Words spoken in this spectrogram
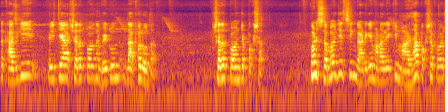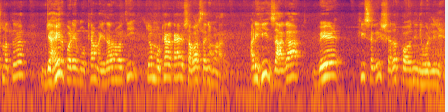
तर खाजगीरित्या शरद पवारांना भेटून दाखल होतात. शरद पवारांच्या पक्षात. पण समरजित सिंग घाटगे म्हणाले की माझा पक्षप्रवेश मात्र जाहीरपणे मोठ्या मैदानावरती किंवा मोठ्या काय सभास्थानी होणार आहे. आणि ही जागा वेळ ही सगळी शरद पवारांनी निवडलेली आहे.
